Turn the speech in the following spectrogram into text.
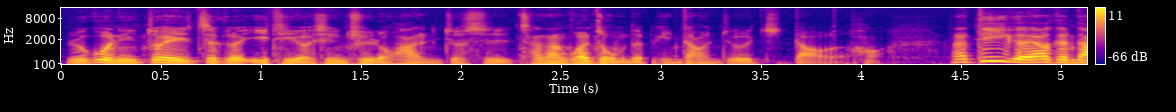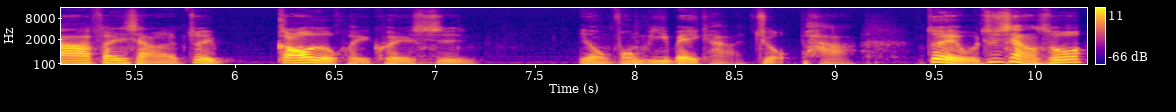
如果你对这个议题有兴趣的话，你就是常常关注我们的频道，你就会知道了哈。那第一个要跟大家分享的最高的回馈是永丰必备卡九趴，对，我就想说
